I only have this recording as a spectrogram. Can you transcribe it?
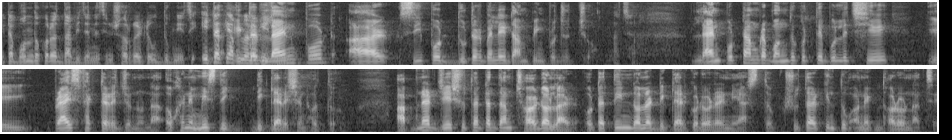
এটা বন্ধ করার দাবি জানিয়েছেন সরকার এটা উদ্যোগ নিয়েছে। এটাকে আপনারা এটা কি ল্যান্ড পোর্ট আর সি পোর্ট দুটার বেলায় ডাম্পিং প্রযোজ্য। আচ্ছা। ল্যান্ড পোর্টটা আমরা বন্ধ করতে বলেছি এই প্রাইস ফ্যাক্টরের জন্য না ওখানে মিস ডিক্লারেশন হতো। আপনার যে সুতাটার দাম ছয় ডলার ওটা তিন ডলার ডিক্লেয়ার করে ওরা নিয়ে আসতো। সুতার কিন্তু অনেক ধরন আছে।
